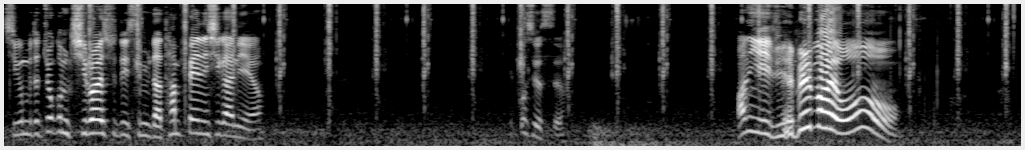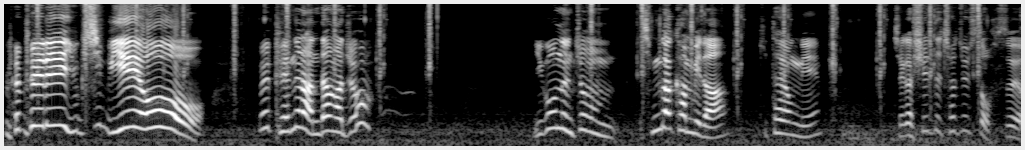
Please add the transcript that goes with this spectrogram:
지금부터 조금 지루할 수도 있습니다. 탐 빼는 시간이에요. 해코스였어요. 아니 얘 레벨 봐요. 레벨이 62에요. 왜 밴을 안 당하죠? 이거는 좀 심각합니다 기타 형님. 제가 쉴드 쳐줄 수 없어요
